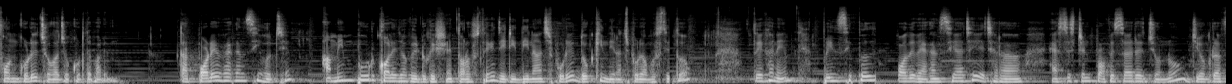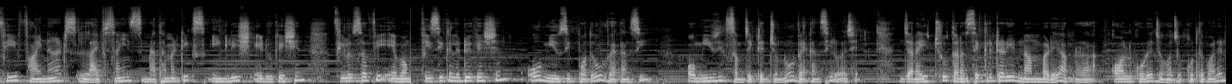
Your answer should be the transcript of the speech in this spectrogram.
ফোন করে যোগাযোগ করতে পারেন। তারপরের ভ্যাকান্সি হচ্ছে আমিমপুর কলেজ অফ এডুকেশনের তরফ থেকে, যেটি দিনাজপুরে, দক্ষিণ দিনাজপুরে অবস্থিত। তো এখানে প্রিন্সিপাল পদে ভ্যাকান্সি আছে, এছাড়া অ্যাসিস্ট্যান্ট প্রফেসরের জন্য geography fine arts life science mathematics English education philosophy এবং ফিজিক্যাল এডুকেশন ও মিউজিক পদেও ভ্যাকান্সি ও মিউজিক সাবজেক্টের জন্য ভ্যাকান্সি রয়েছে। যারা ইচ্ছুক, তারা সেক্রেটারির নাম্বারে আপনারা কল করে যোগাযোগ করতে পারেন।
